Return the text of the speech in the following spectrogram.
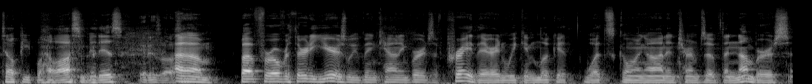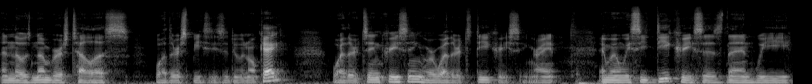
tell people how awesome it is. It is awesome. Um, but for over 30 years, we've been counting birds of prey there, and we can look at what's going on in terms of the numbers, and those numbers tell us whether a species is doing okay, whether it's increasing or whether it's decreasing, right? And when we see decreases, then we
